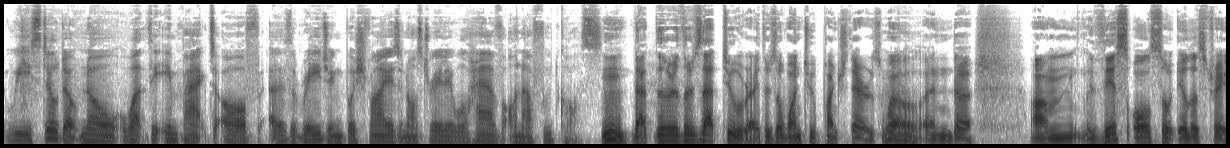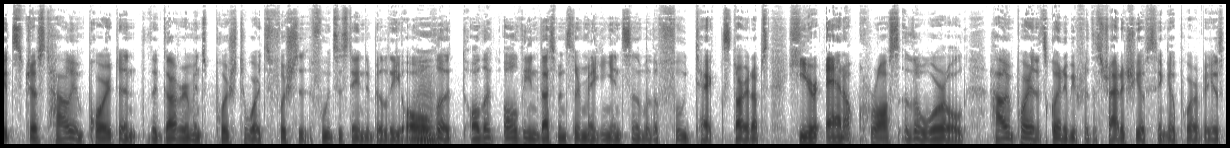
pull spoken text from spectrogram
we still don't know what the impact of uh, the raging bushfires in Australia will have on our food costs. Mm, that there, there's that too, right? There's a one-two punch there as well, and uh, um, this also illustrates just how important the government's push towards food sustainability, all the all the all the investments they're making in some of the food tech startups here and across the world. How important it's going to be for the strategy of Singapore? Because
